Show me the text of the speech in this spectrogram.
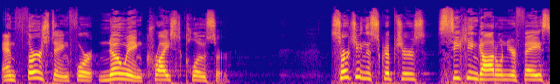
and thirsting for knowing Christ closer. Searching the Scriptures, seeking God on your face,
